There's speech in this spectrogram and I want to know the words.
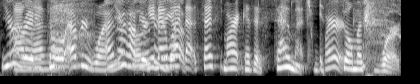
You already told it. everyone. You have your. You know what? Up. That's so smart because it's so much work. It's so much work.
